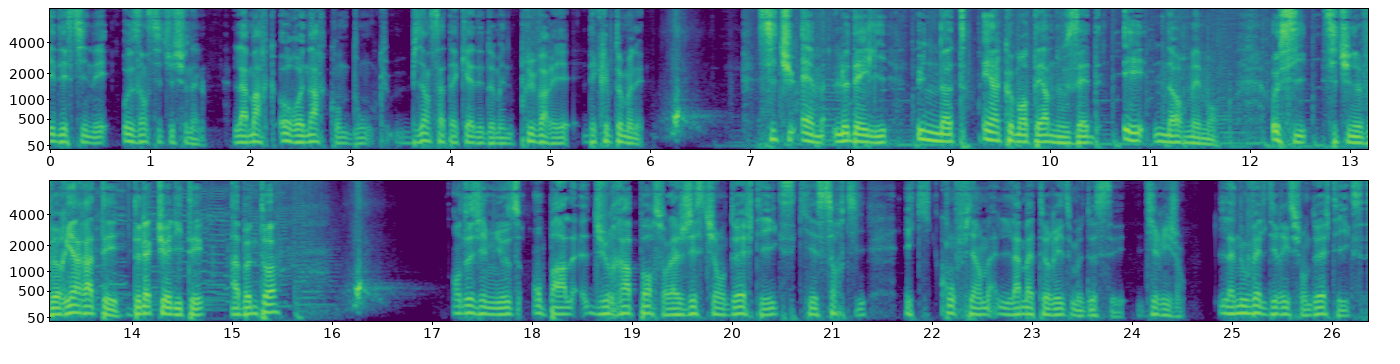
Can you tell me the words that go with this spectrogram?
et destinée aux institutionnels. La marque Au Renard compte donc bien s'attaquer à des domaines plus variés des crypto-monnaies. Si tu aimes le daily, une note et un commentaire nous aident énormément. Aussi, si tu ne veux rien rater de l'actualité, abonne-toi. En deuxième news, on parle du rapport sur la gestion de FTX qui est sorti et qui confirme l'amateurisme de ses dirigeants. La nouvelle direction de FTX,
